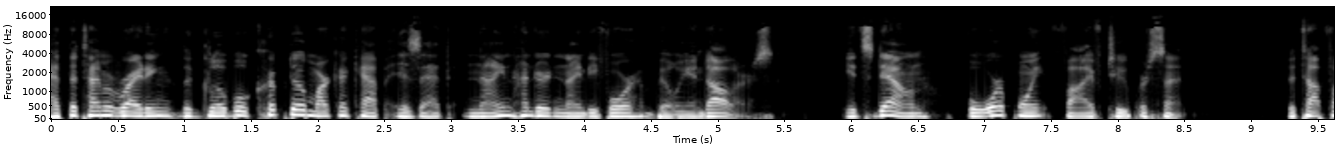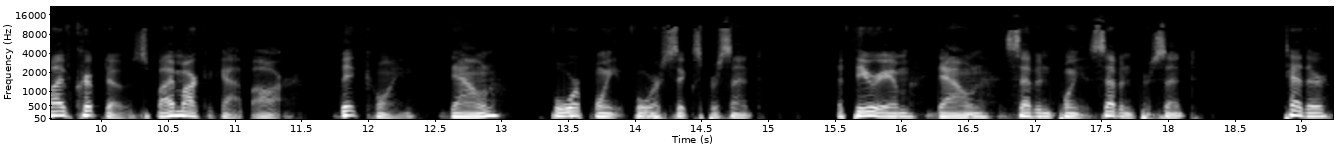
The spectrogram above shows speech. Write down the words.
At the time of writing, the global crypto market cap is at $994 billion. It's down 4.52%. The top five cryptos by market cap are Bitcoin down 4.46%, Ethereum down 7.7%, Tether,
